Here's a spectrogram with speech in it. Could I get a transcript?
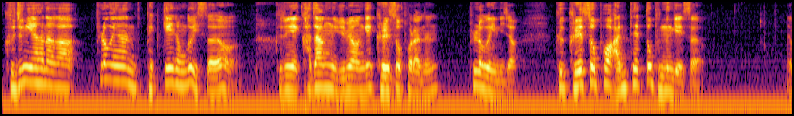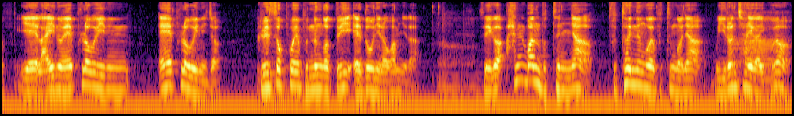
그 중에 하나가 plugin 한 100개 정도 있어요. 그 중에 가장 유명한 게 Grasshopper라는 plugin이죠. 그 Grasshopper한테 또 붙는 게 있어요. 얘 Rhino의 plugin의 plugin이죠. Grasshopper에 붙는 것들이 add-on이라고 합니다. 어, 그래서 이거 한 번 붙었냐, 붙어 있는 거에 붙은 거냐, 뭐 이런 차이가 아. 있고요.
